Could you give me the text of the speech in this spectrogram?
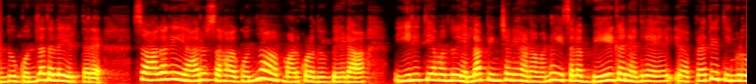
ಒಂದು ಗೊಂದಲದಲ್ಲೇ ಇರ್ತಾರೆ. ಸೊ ಹಾಗಾಗಿ ಯಾರೂ ಸಹ ಗೊಂದಲ ಮಾಡ್ಕೊಳ್ಳೋದು ಬೇಡ. ಈ ರೀತಿಯ ಒಂದು ಎಲ್ಲ ಪಿಂಚಣಿ ಹಣವನ್ನು ಈ ಸಲ ಬೇಗನೆ ಅಂದರೆ ಪ್ರತಿ ತಿಂಗಳು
